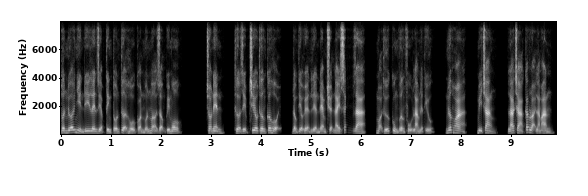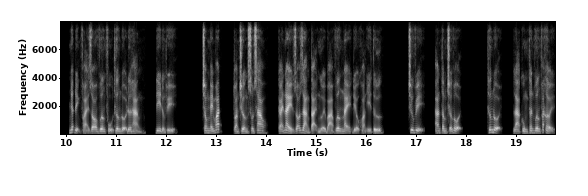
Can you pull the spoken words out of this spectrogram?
hơn nữa nhìn đi lên diệp tinh tốn tựa hồ còn muốn mở rộng quy mô. Cho nên, thừa dịp chiêu thương cơ hội, đồng tiểu huyện liền đem chuyện này sách ra, mọi thứ cùng vương phủ làm liệt cựu nước hoa, mỹ trang, lá trà các loại làm ăn, nhất định phải do vương phủ thương đội đưa hàng, đi đường thủy. Trong nháy mắt, toàn trường xôn xao, cái này rõ ràng tại người bá vương này điều khoản ý tứ chư vị, an tâm chớ vội. Thương đội là cùng thân vương phát khởi,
